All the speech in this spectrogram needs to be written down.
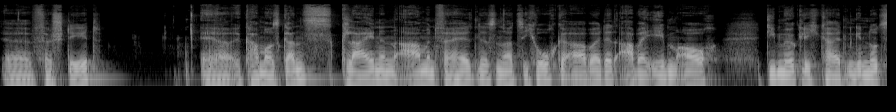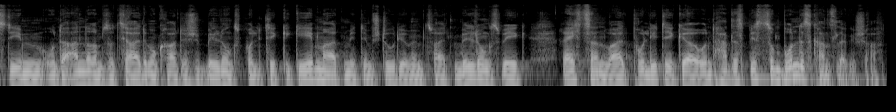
äh, versteht er kam aus ganz kleinen, armen Verhältnissen, hat sich hochgearbeitet, aber eben auch die Möglichkeiten genutzt, die ihm unter anderem sozialdemokratische Bildungspolitik gegeben hat, mit dem Studium im zweiten Bildungsweg, Rechtsanwalt, Politiker und hat es bis zum Bundeskanzler geschafft.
